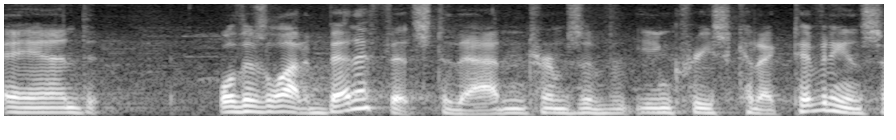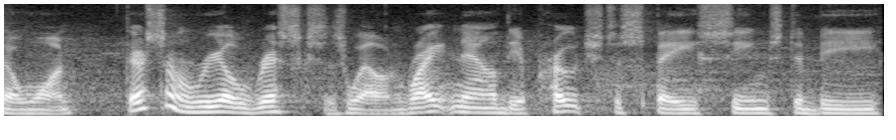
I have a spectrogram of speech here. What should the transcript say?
and well, there's a lot of benefits to that in terms of increased connectivity and so on. There's some real risks as well. And right now, the approach to space seems to be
